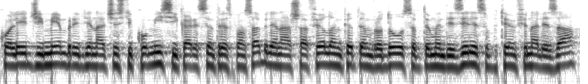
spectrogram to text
colegii membri din aceste comisii care sunt responsabile în așa fel încât în vreo două săptămâni de zile să putem finaliza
